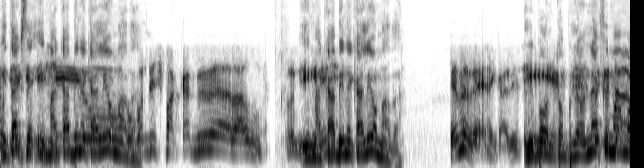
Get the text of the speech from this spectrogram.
κοιτάξτε, η Μακάμπη είναι καλή ομάδα. Η Μακάμπη είναι καλή ομάδα. Ε, βέβαια είναι καλή. Λοιπόν, το πλεονέκτημα όμω.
